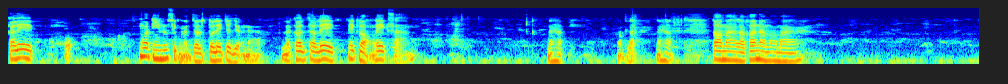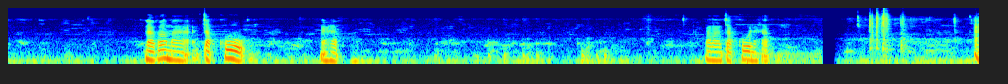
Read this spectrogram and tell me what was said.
ก็เลขหกงวดนี้รู้สึกเหมือนจะตัวเลขจะเยอะนะครับ แล้วก็ตัวเลขเลขรองเลขสามนะครับหมดละนะครับ ต่อมาเราก็นำเอามาเราก็มาจับคู่นะครับ เรามาจับคู่นะครับอะ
